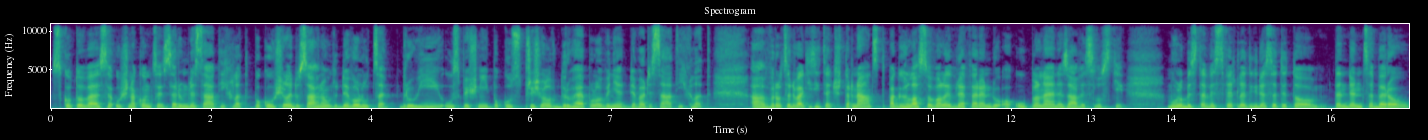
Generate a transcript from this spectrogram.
Skotové se už na konci 70. let pokoušeli dosáhnout devoluce. Druhý úspěšný pokus přišel v druhé polovině 90. let. A v roce 2014 pak hlasovali v referendu o úplné nezávislosti. Mohl byste vysvětlit, kde se tyto tendence berou?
